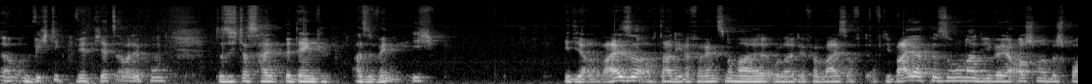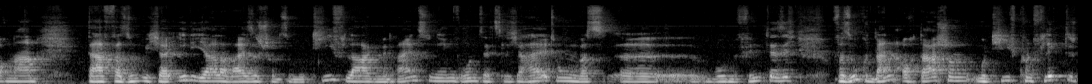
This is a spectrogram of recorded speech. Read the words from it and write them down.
Ähm, und wichtig wird jetzt aber der Punkt, dass ich das halt bedenke. Also wenn ich idealerweise, auch da die Referenz nochmal oder der Verweis auf, auf die Bayer-Persona, die wir ja auch schon mal besprochen haben, da versuche ich ja idealerweise schon so Motivlagen mit reinzunehmen, grundsätzliche Haltungen, was, äh, wo befindet er sich, versuche dann auch da schon Motivkonflikte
